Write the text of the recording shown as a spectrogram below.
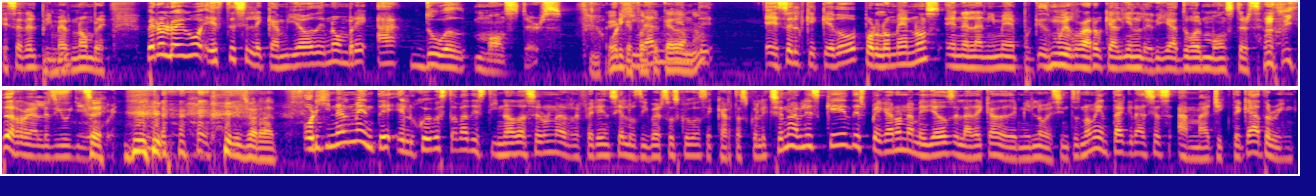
Ese era el primer nombre. Pero luego este se le cambió de nombre a Duel Monsters. Originalmente es el que quedó, por lo menos en el anime, porque es muy raro que alguien le diga Duel Monsters en la vida real, es Yu-Gi-Oh, Sí. es verdad. Originalmente el juego estaba destinado a ser una referencia a los diversos juegos de cartas coleccionables que despegaron a mediados de la década de 1990 gracias a Magic the Gathering.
